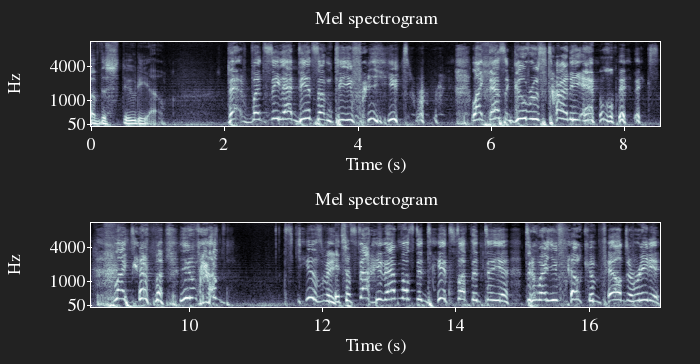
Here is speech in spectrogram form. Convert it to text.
of the studio. That, but see, that did something to you for you to. Like, that's a guru study analytics. Like, you. Excuse me. It's a- study that must have did something to you to where you felt compelled to read it.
